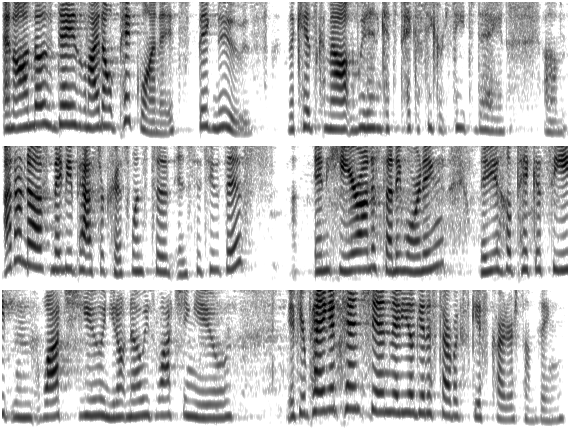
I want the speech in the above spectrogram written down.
And on those days when I don't pick one, it's big news the kids come out and we didn't get to pick a secret seat today. And um, I don't know if maybe Pastor Chris wants to institute this in here on a Sunday morning. Maybe he'll pick a seat and watch you, and you don't know he's watching you. If you're paying attention, maybe you'll get a Starbucks gift card or something.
